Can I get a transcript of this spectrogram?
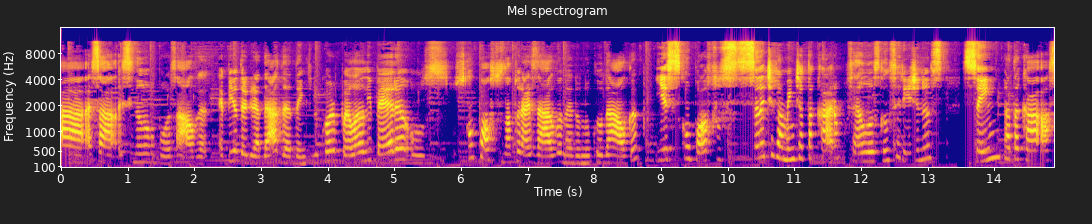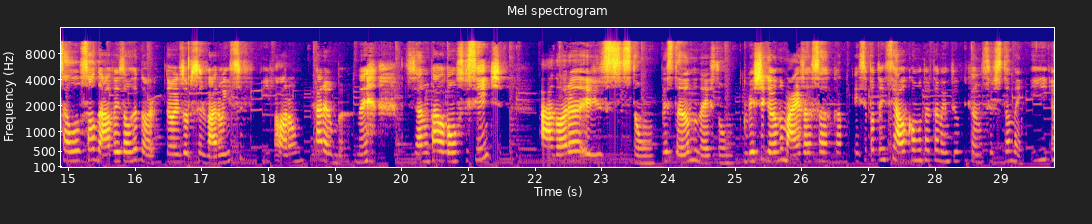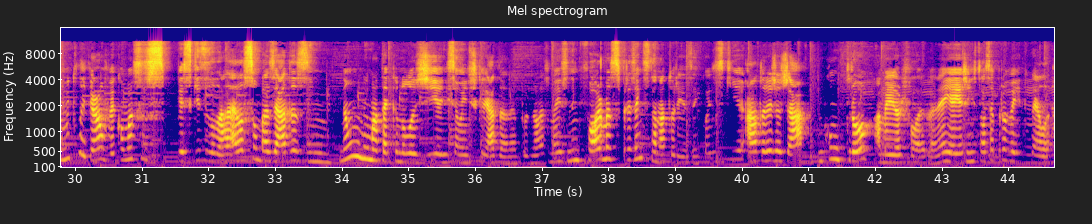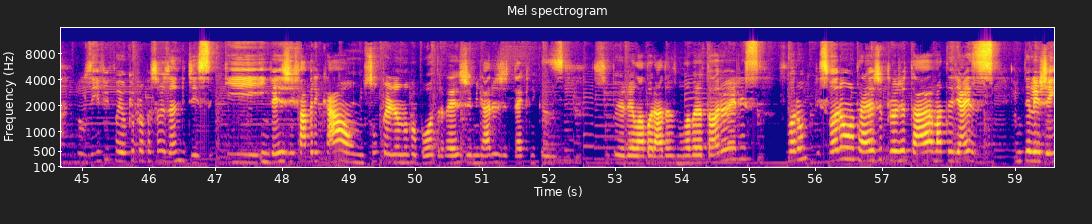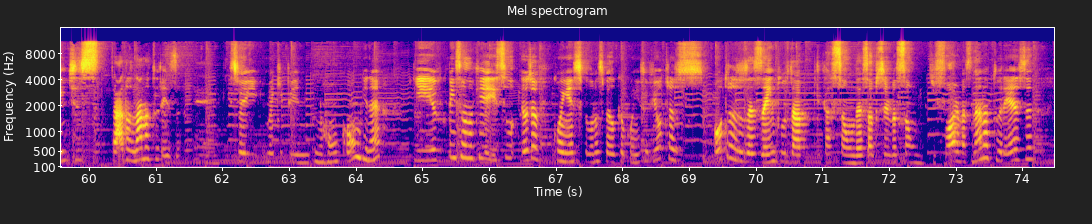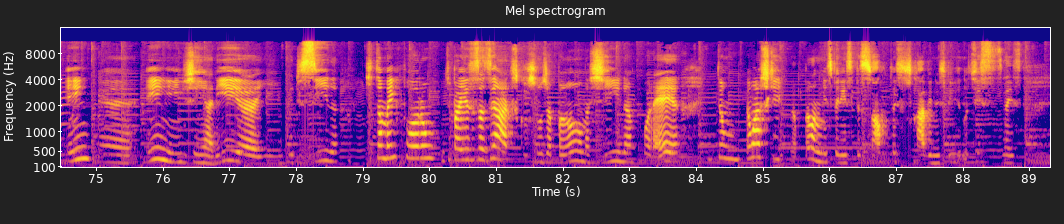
a, essa, esse nanorobô, essa alga, é biodegradada dentro do corpo, ela libera os, os compostos naturais da água, né, do núcleo da alga, e esses compostos seletivamente atacaram células cancerígenas sem atacar as células saudáveis ao redor. Então eles observaram isso falaram: caramba, né? Já não estava bom o suficiente. Agora eles estão testando, né? Estão investigando mais essa, esse potencial como tratamento de cânceres também. E é muito legal ver como essas pesquisas lá, elas são baseadas em não em uma tecnologia inicialmente criada né, por nós, mas em formas presentes na natureza, em coisas que a natureza já encontrou a melhor forma, né? E aí a gente só se aproveita dela. Inclusive, foi o que o professor Zhang disse, que em vez de fabricar um super nanorobô através de milhares de técnicas super elaboradas no laboratório, eles foram, eles foram atrás de projetar materiais inteligentes dados na natureza. É, isso foi uma equipe em Hong Kong, né? E eu fico pensando que isso eu já conheço, pelo menos pelo que eu conheço, eu vi outras, outros exemplos da aplicação dessa observação de formas na natureza em, é, em engenharia e medicina, que também foram de países asiáticos, no Japão, na China, Coreia. Então, eu acho que, pela minha experiência pessoal, não sei se isso cabe no de Notícias, mas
